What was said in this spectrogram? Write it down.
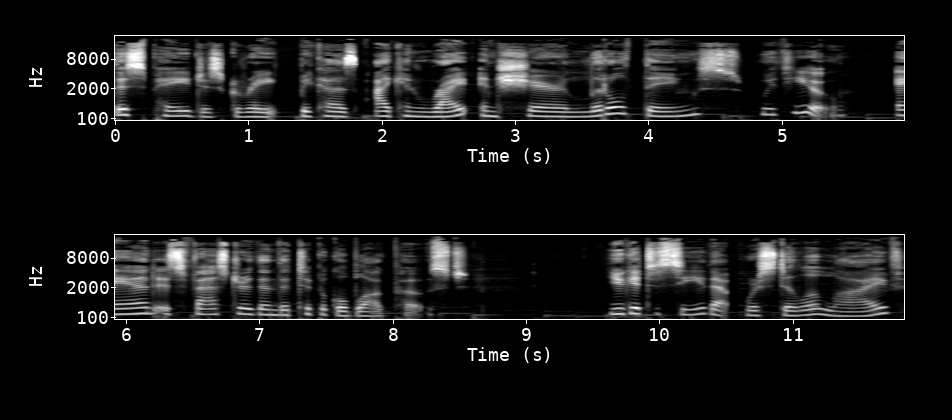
This page is great because I can write and share little things with you, and it's faster than the typical blog post. You get to see that we're still alive.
